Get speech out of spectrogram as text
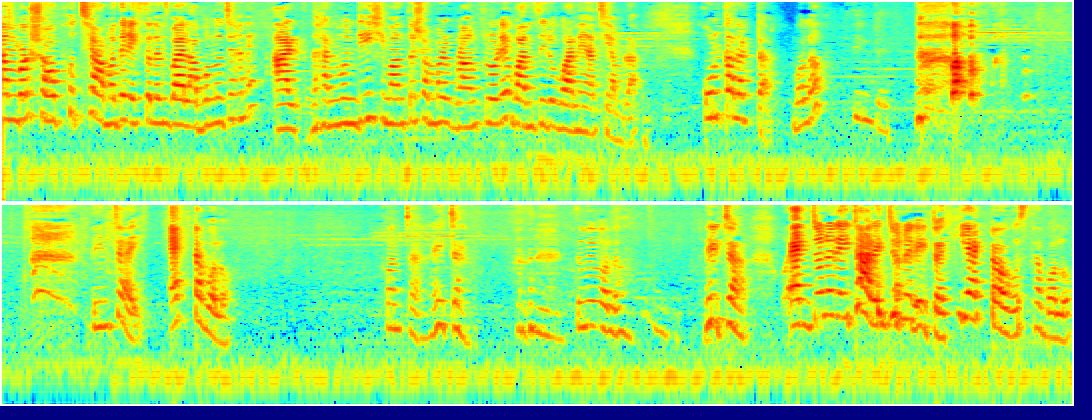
নাম্বার শপ হচ্ছে আমাদের এক্সেলেন্স বাই লাবণ্য জাহানে আর ধানমন্ডি সীমান্ত সম্ভার গ্রাউন্ড ফ্লোরে ওয়ান জিরো ওয়ানে আছি আমরা। কোন কালারটা? বলো। তিনটে। তিনটাই? একটা বলো। কোনটা? এইটা। তুমি বলো। এইটা। একজনের এইটা আরেকজনের এইটা। কি একটা অবস্থা বলো।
